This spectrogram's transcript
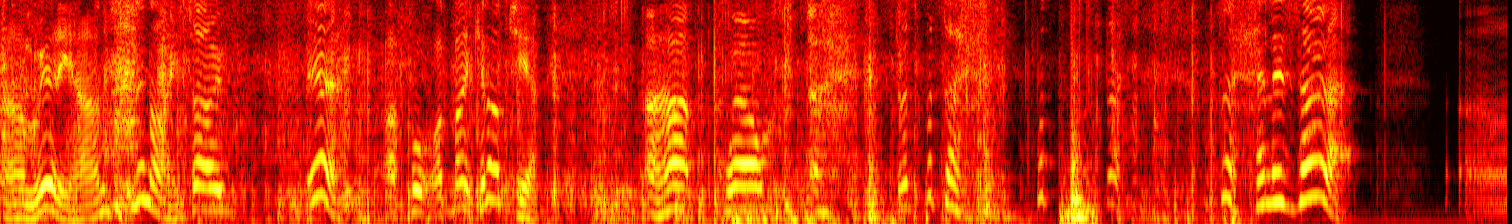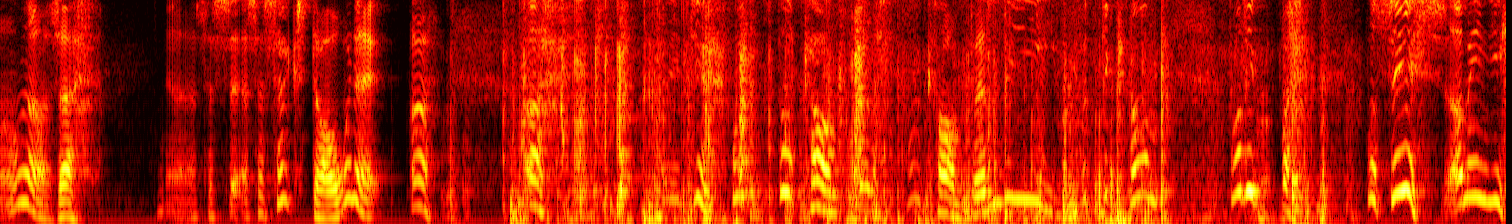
Um, really, Hans, didn't I? So, yeah, I thought I'd make it up to you. Uh huh. Well, uh, what, what the what, what the what the hell is that? Uh, well, it's a it's a, it's a sex doll, isn't it? Uh, uh, I can't I can't believe what can't what what's this? I mean, you,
